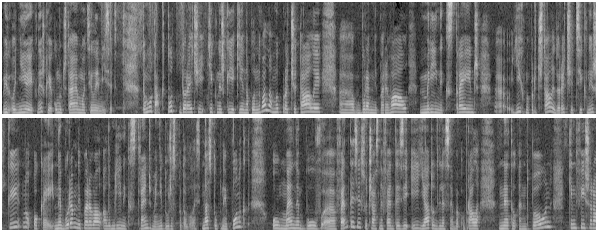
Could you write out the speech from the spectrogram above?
від однієї книжки, яку ми читаємо цілий місяць. Тому так, тут, до речі, ті книжки, які я напланувала, ми прочитали е, Буремний перевал, Мрійник Стрейндж. Е, їх ми прочитали. До речі, ці книжки, ну окей, не Буремний перевал, але Мрійник Стрендж мені дуже сподобалось. Наступний пункт у мене був е, фентезі, сучасне фентезі, і я тут для себе обрала Nettle and Bone Кінфішера.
